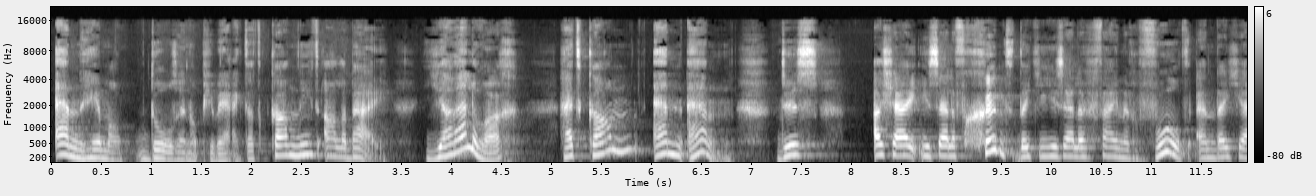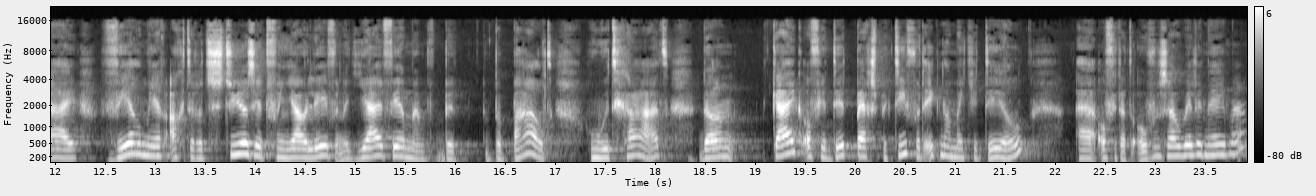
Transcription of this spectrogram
en helemaal dol zijn op je werk. Dat kan niet allebei. Jawel hoor, het kan en en. Dus als jij jezelf gunt dat je jezelf fijner voelt en dat jij veel meer achter het stuur zit van jouw leven en dat jij veel meer bepaalt hoe het gaat, dan kijk of je dit perspectief wat ik nou met je deel, uh, of je dat over zou willen nemen.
